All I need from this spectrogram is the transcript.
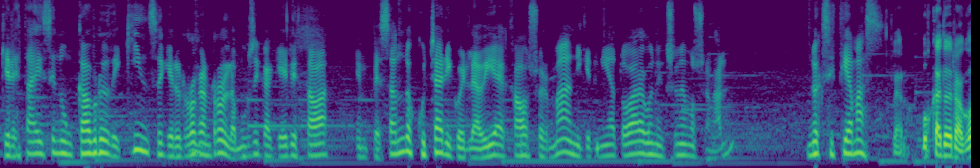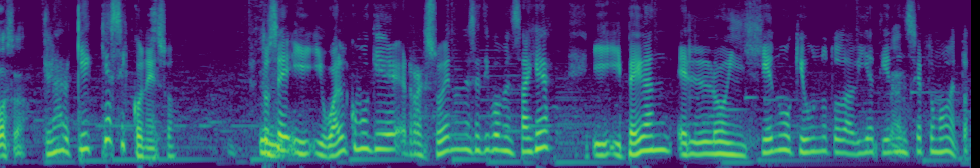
que le está diciendo a un cabro de 15 que el rock and roll, la música que él estaba empezando a escuchar y que le había dejado a su hermano y que tenía toda la conexión emocional, no existía más. Claro. Búscate otra cosa. Claro, ¿qué, qué haces con eso? Entonces, Mm. igual como que resuenan ese tipo de mensajes y, y pegan en lo ingenuo que uno todavía tiene en Claro. ciertos momentos.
